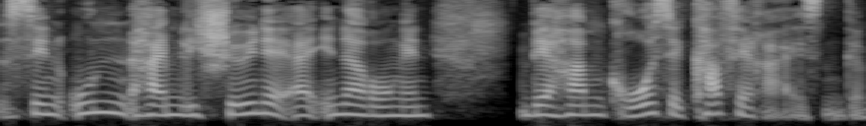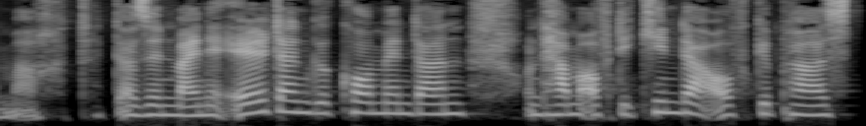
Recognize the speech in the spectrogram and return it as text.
sind unheimlich schöne Erinnerungen. Wir haben große Kaffeereisen gemacht. Da sind meine Eltern gekommen dann und haben auf die Kinder aufgepasst.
